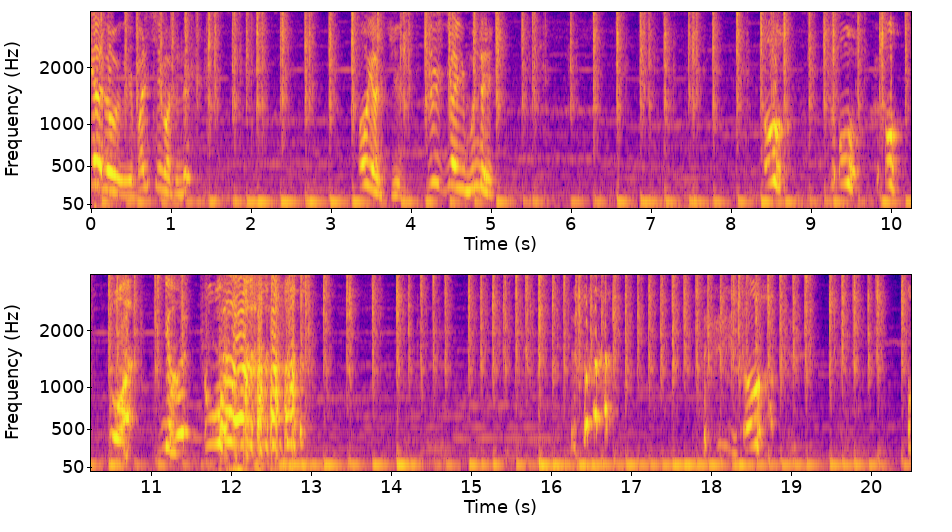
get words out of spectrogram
야, 너 이거 빨리 치는 것 같은데? 어야 이게 야이 뭔데 어어어 우와 야 우와 어, 어.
